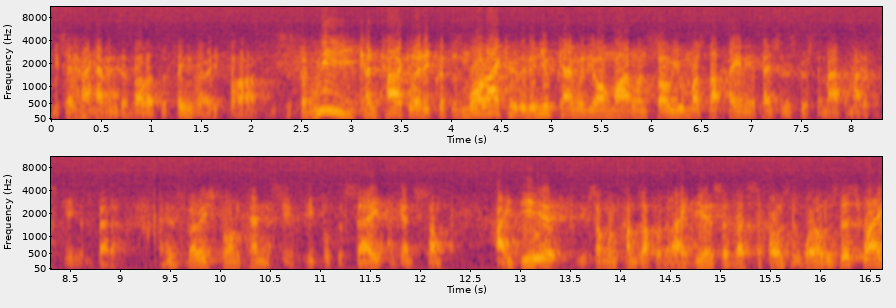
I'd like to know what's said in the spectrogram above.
He said, I haven't developed the thing very far. He says, but we can calculate eclipses more accurately than you can with your model, and so you must not pay any attention to this because the mathematical scheme is better. And there's a very strong tendency of people to say against some idea, if someone comes up with an idea and says, let's suppose the world is this way,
